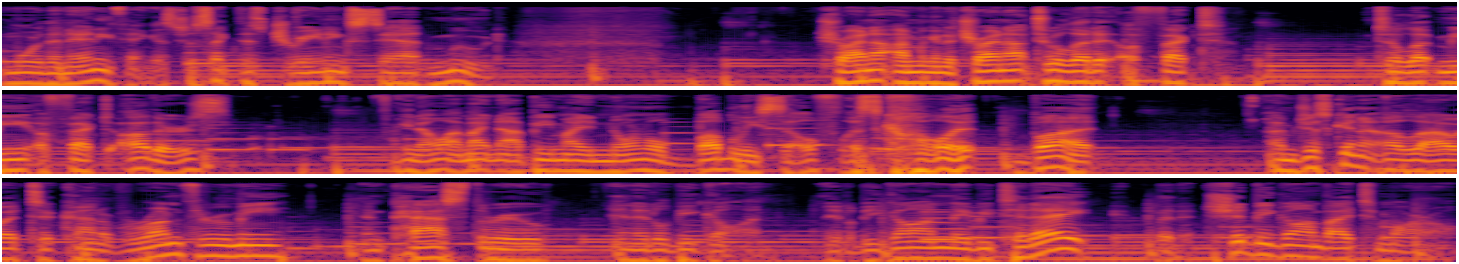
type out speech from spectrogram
more than anything. It's just like this draining sad mood. Try not I'm going to try not to let it affect to let me affect others. You know, I might not be my normal bubbly self, let's call it, but I'm just going to allow it to kind of run through me and pass through, and it'll be gone. It'll be gone maybe today, but it should be gone by tomorrow.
